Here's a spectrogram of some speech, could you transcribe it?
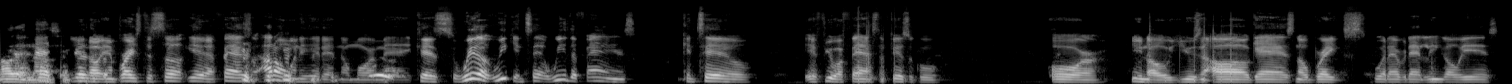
all that nonsense. You know, embrace the suck. Yeah, fast. I don't want to hear that no more, man. Because we we can tell, we the fans can tell if you are fast and physical, or you know, using all gas, no brakes, whatever that lingo is.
